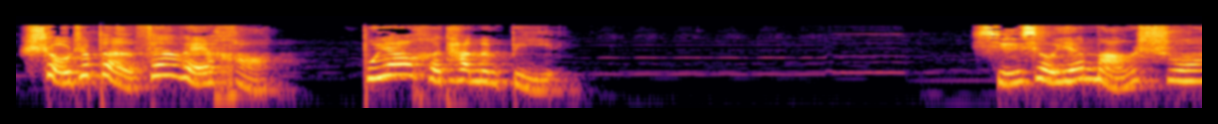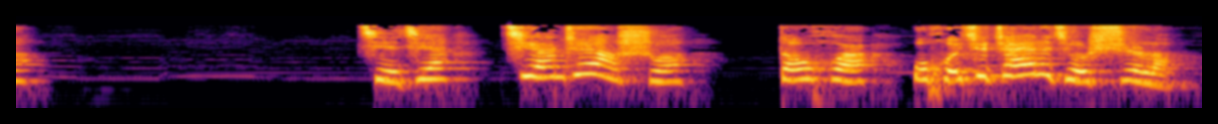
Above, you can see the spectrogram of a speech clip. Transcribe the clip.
守着本分为好，不要和他们比。邢岫烟忙说：“姐姐既然这样说，等会儿我回去摘了就是了。”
